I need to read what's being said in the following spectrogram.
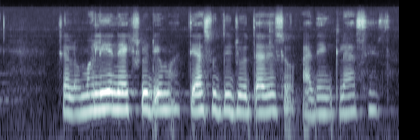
ચલો, મળીએ નેક્સ્ટ વિડીયોમાં ત્યાં સુધી જોતા રહેશો. આદિન ક્લાસીસ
